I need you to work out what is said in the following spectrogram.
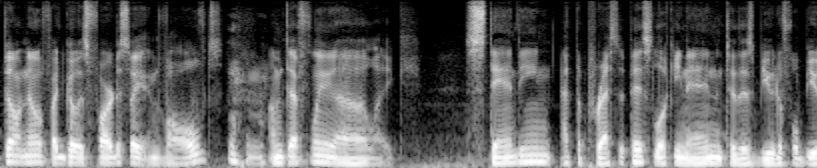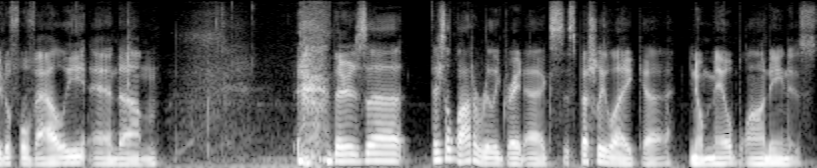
don't know if I'd go as far to say involved. Mhm. I'm definitely uh, like standing at the precipice, looking in into this beautiful, beautiful valley, and um, there's uh, there's a lot of really great acts, especially like uh, you know, male blonding is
